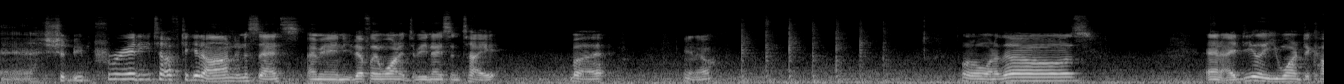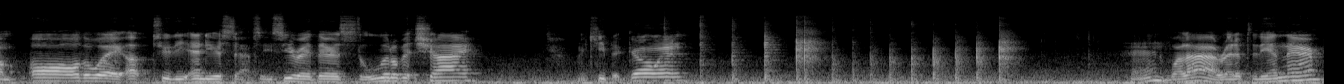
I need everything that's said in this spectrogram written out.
Eh, should be pretty tough to get on in a sense. I mean, you definitely want it to be nice and tight, but you know, little one of those. And ideally you want it to come all the way up to the end of your staff. So you see right there, it's just a little bit shy. I'm gonna keep it going. And voila, right up to the end there.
